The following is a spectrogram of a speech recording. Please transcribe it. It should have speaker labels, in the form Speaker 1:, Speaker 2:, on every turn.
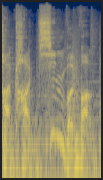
Speaker 1: 看看新闻网。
